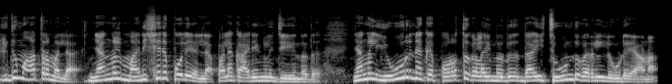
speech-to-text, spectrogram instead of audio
ഇത് മാത്രമല്ല ഞങ്ങൾ മനുഷ്യരെ പോലെയല്ല പല കാര്യങ്ങളും ചെയ്യുന്നത്. ഞങ്ങൾ യൂറിനൊക്കെ പുറത്തു കളയുന്നത് ദാ ഈ ചൂണ്ടുവിരലിലൂടെയാണ്.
